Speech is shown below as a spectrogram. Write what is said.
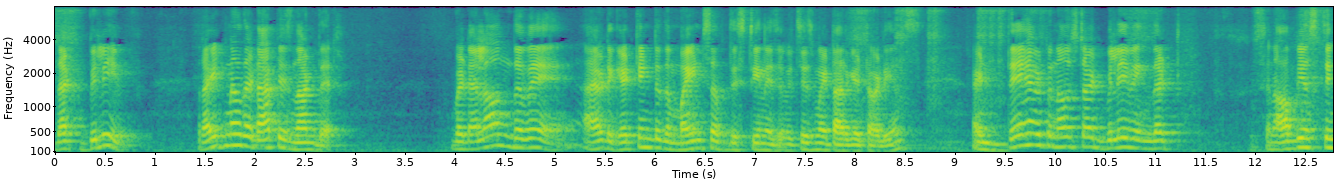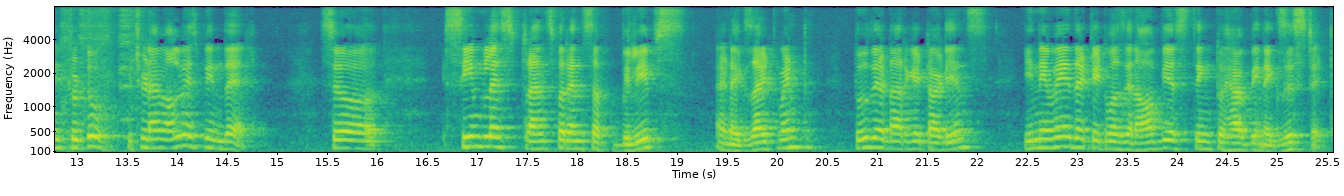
That belief, right now, that app is not there. But along the way, I have to get into the minds of this teenager, which is my target audience, and they have to now start believing that it's an obvious thing to do. It should have always been there. So, seamless transference of beliefs and excitement to their target audience in a way that it was an obvious thing to have been existed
